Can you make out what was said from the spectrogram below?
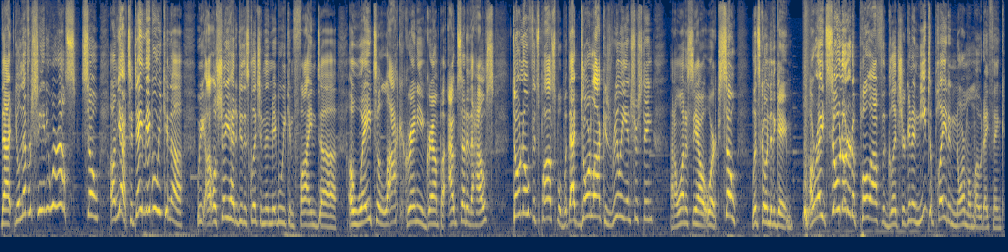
that you'll never see anywhere else. So, um, yeah, today maybe we can, uh, we, I'll show you how to do this glitch, and then maybe we can find uh, a way to lock Granny and Grandpa outside of the house. Don't know if it's possible, but that door lock is really interesting, and I want to see how it works. So, let's go into the game. Alright, so in order to pull off the glitch, you're going to need to play it in normal mode, I think.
